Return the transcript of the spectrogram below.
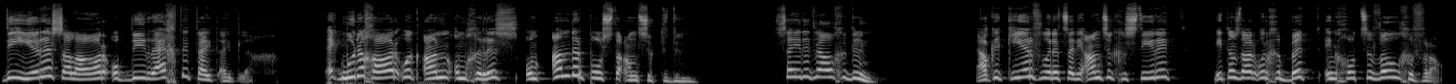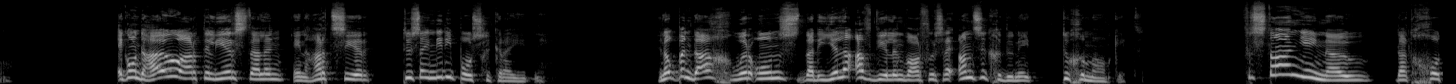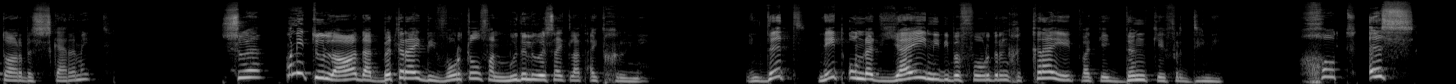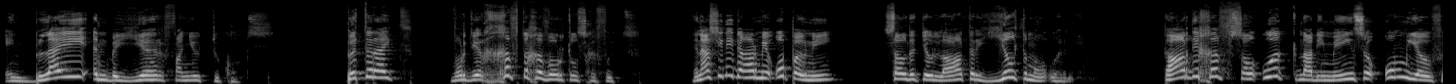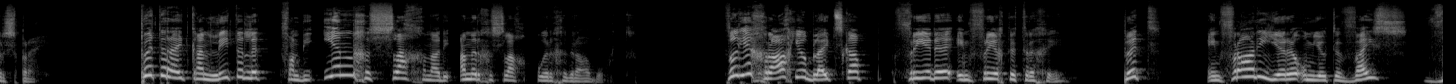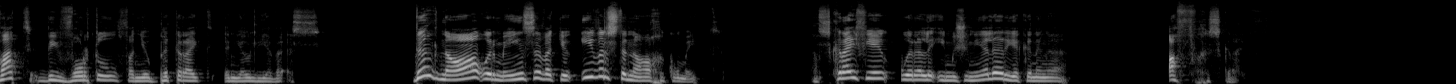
Die Here sal haar op die regte tyd uitlig. Ek moedig haar ook aan om gerus om ander poste aansoek te doen. Sy het dit wel gedoen. Elke keer voordat sy die aansoek gestuur het, het ons daaroor gebid en God se wil gevra. Ek onthou haar teleurstelling en hartseer toe sy nie die pos gekry het nie. En op 'n dag hoor ons dat die hele afdeling waarvoor sy aansoek gedoen het, toegemaak het. Verstaan jy nou dat God haar beskerm het? So, moenie toelaat dat bitterheid die wortel van moedeloosheid laat uitgroei nie. En dit net omdat jy nie die bevordering gekry het wat jy dink jy verdien nie. God is en bly in beheer van jou toekoms. Bitterheid word deur giftige wortels gevoed. En as jy nie daarmee ophou nie, sal dit jou later heeltemal oorneem. Daardie gif sal ook na die mense om jou versprei. Bitterheid kan letterlik van die een geslag na die ander geslag oorgedra word. Wil jy graag jou blydskap, vrede en vreugde terug hê? Bid en vra die Here om jou te wys wat die wortel van jou bitterheid in jou lewe is. Dink na oor mense wat jou iewers te nagekom het. Dan skryf jy oor hulle emosionele rekeninge afgeskryf.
